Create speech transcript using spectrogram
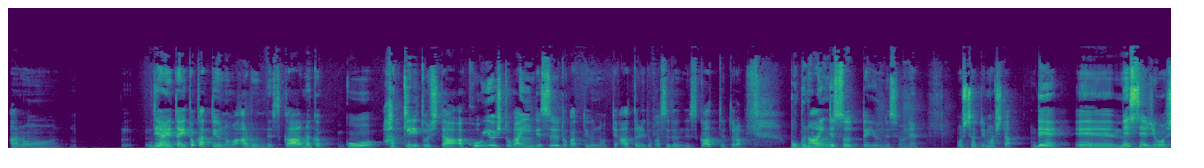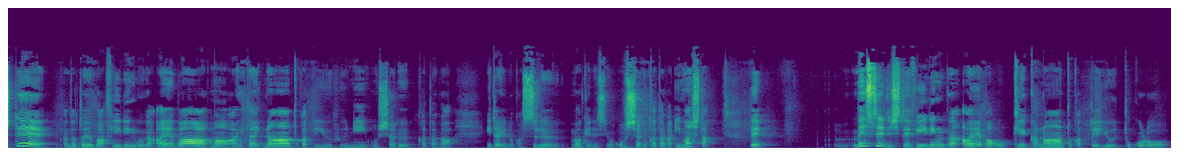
あの、出会いたいとかっていうのはあるんですか？なんかこうはっきりとしたあこういう人がいいんですとかっていうのってあったりとかするんですか？って言ったら僕ないんですって言うんですよね。おっしゃってました。で、えー、メッセージをして例えばフィーリングが合えば、まあ、会いたいなとかっていうふうにおっしゃる方がいたりとかするわけですよ。おっしゃる方がいました。でメッセージしてフィーリングが合えば OK かなとかっていうところ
